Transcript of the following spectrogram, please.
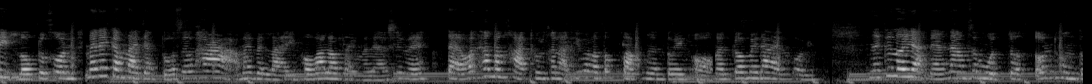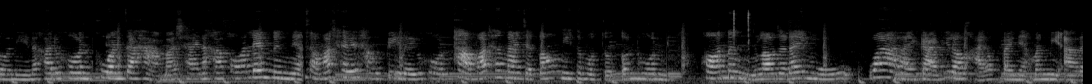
ติดลบทุกคนไม่ได้กำไรจากตัวเสื้อผ้าไม่เป็นไร เพราะว่าเราใส่มาแล้วใช่ไหม แต่ว่าถ้ามันขาดทุนขนาดที่ว่าเราต้องควักเงินตัวเองออก มันก็ไม่ได้ทุกคนนั่นก็เลยอยากแนะนำสมุดจดต้นทุนตัวนี้นะคะ ทุกคนควรจะหามาใช้นะคะ เพราะว่าเล่มหนึ่งเนี่ยสามารถใช้ได้ทั้งปีเลยทุกคนถามว่าทำไมจะต้องมีสมุดจดต้นทุน เพราะหนึ่งเราจะได้รู้ว่ารายการที่เราขายออกไปเนี่ยมันมีอะไร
